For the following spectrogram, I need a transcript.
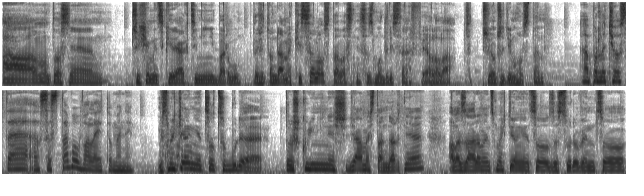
a to vlastně při chemické reakci mění barvu. Takže tam dáme kyselost a vlastně se z modrý stane fialová před, přímo před tím hostem. A podle čeho jste sestavovali to menu? My jsme chtěli něco, co bude trošku jiný, než děláme standardně, ale zároveň jsme chtěli něco ze surovin, co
